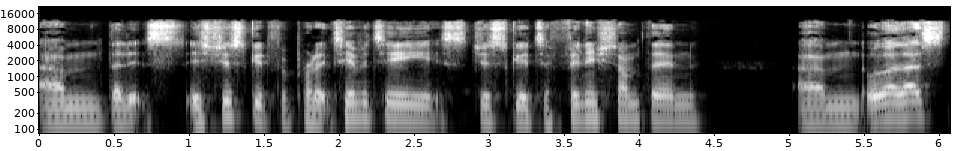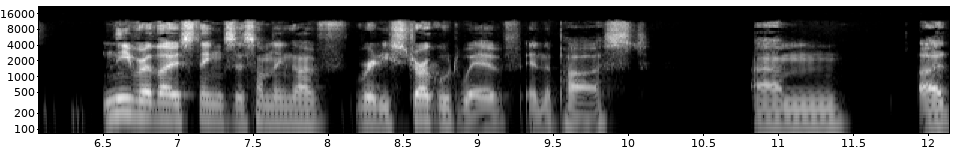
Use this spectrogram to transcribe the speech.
um that it's it's just good for productivity it's just good to finish something um although that's neither of those things are something i've really struggled with in the past. Um i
